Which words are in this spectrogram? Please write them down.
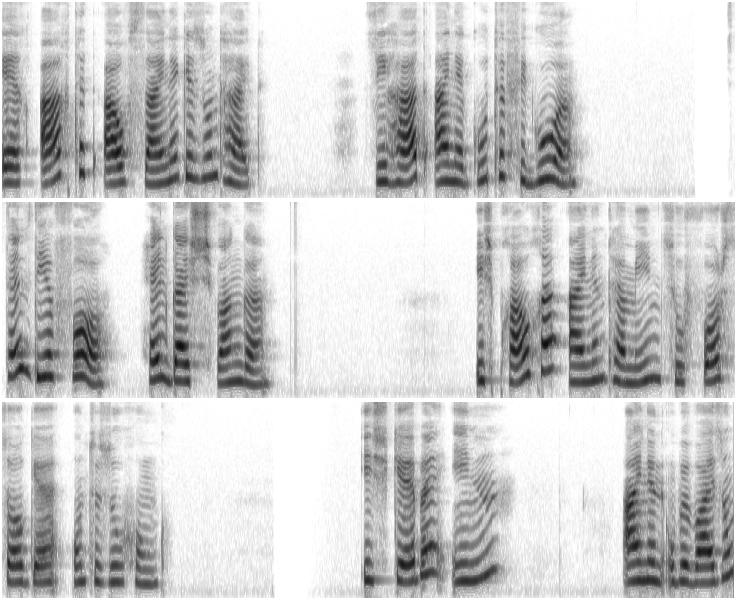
Er achtet auf seine Gesundheit. Sie hat eine gute Figur. Stell dir vor, Helga ist schwanger. Ich brauche einen Termin zur Vorsorgeuntersuchung. Ich gebe Ihnen eine Überweisung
